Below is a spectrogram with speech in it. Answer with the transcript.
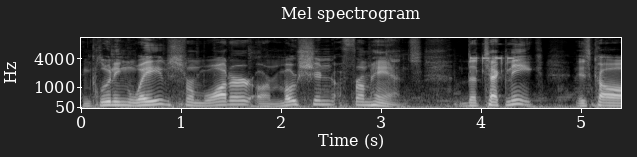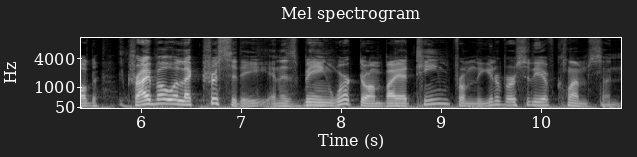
including waves from water or motion from hands. The technique is called triboelectricity and is being worked on by a team from the University of Clemson.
